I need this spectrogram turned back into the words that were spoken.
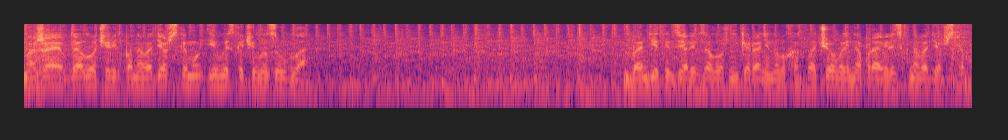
Можаев дал очередь по Новодержскому и выскочил из-за угла. Бандиты взяли в заложники раненого Хохлачева и направились к Новодержскому.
